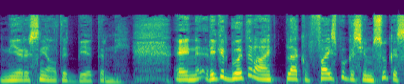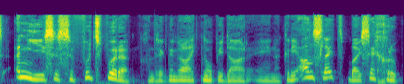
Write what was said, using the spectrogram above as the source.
meer is nie altyd beter nie. En Rickert Botha, daai plek op Facebook as jy hom soek is in Jesus se voetspore. Gaan druk net daai knoppie daar en dan kan jy aansluit by sy groep.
